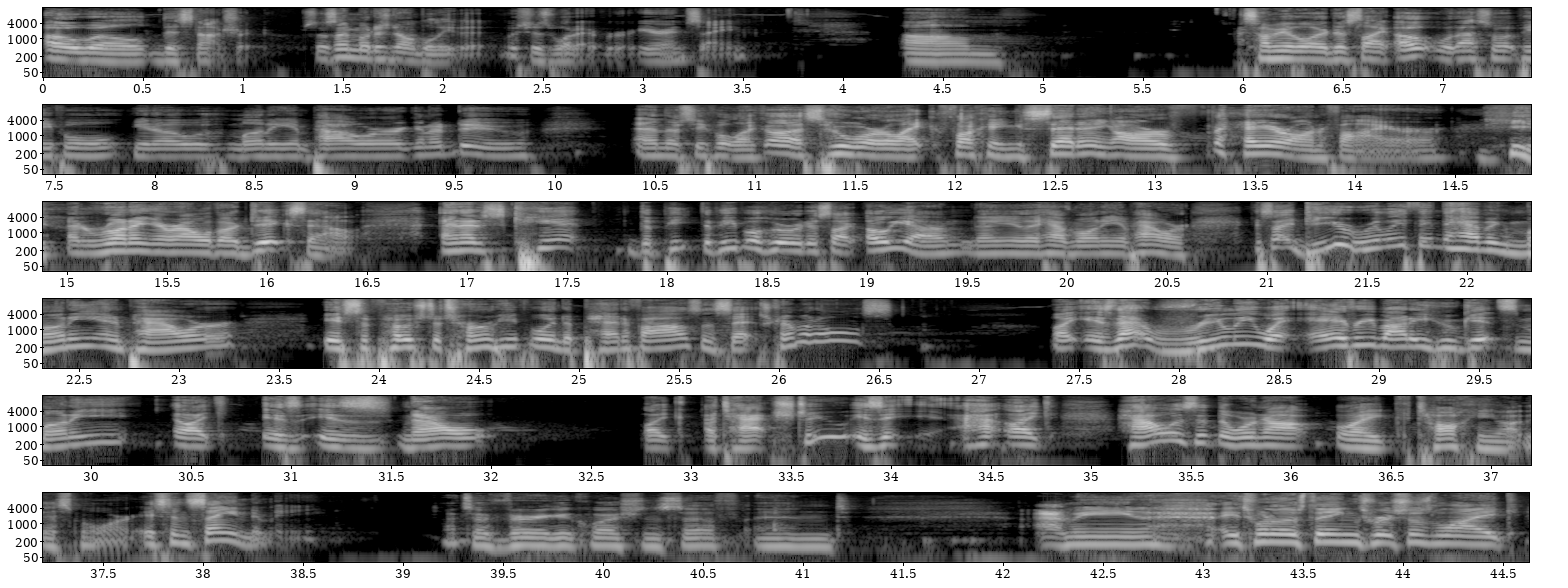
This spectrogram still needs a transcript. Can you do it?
oh well, that's not true. So some people just don't believe it, which is whatever. You're insane. Um, some people are just like, oh well, that's what people you know with money and power are gonna do. And there's people like us who are like fucking setting our hair on fire Yeah. and running around with our dicks out. And I just can't. The pe- the people who are just like, oh yeah, now you know, they have money and power. It's like, do you really think that having money and power is supposed to turn people into pedophiles and sex criminals? Like, is that really what everybody who gets money like is is now like attached to? Is it ha- like how is it that we're not like talking about this more? It's insane to me. That's a very good question, Seth. And I mean, it's one of those things where it's just like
